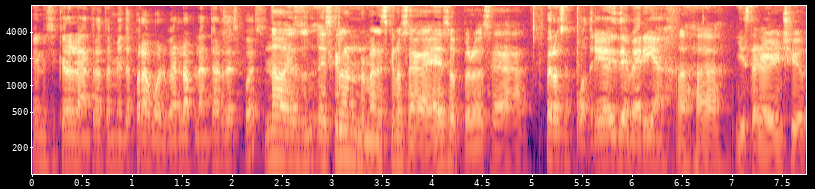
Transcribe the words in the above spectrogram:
y ni siquiera le dan tratamiento para volverlo a plantar después. No, es, es que lo normal es que no se haga eso, pero o sea. Pero se podría y debería. Ajá, y estaría bien chido.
